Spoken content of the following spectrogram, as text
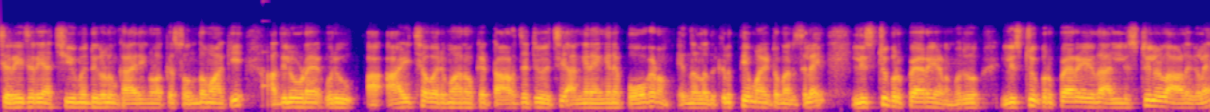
ചെറിയ ചെറിയ അച്ചീവ്മെന്റുകളും കാര്യങ്ങളൊക്കെ സ്വന്തമാക്കി അതിലൂടെ ഒരു ആഴ്ച വരുമാനമൊക്കെ ടാർഗറ്റ് വെച്ച് അങ്ങനെ എങ്ങനെ പോകണം എന്നുള്ളത് കൃത്യമായിട്ട് മനസ്സിലായി. ലിസ്റ്റ് പ്രിപ്പയർ ചെയ്യണം. ഒരു ലിസ്റ്റ് പ്രിപ്പയർ ചെയ്ത് ആ ലിസ്റ്റിലുള്ള ആളുകളെ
